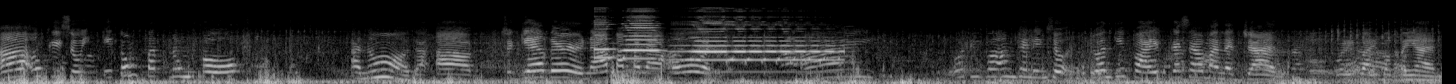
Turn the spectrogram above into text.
Ah, okay. So, itong tatlong to, ano, da, ah, together na papalaot. Ay, o diba ang galing. So, 25 kasama na dyan. O iba-iba pa yan.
